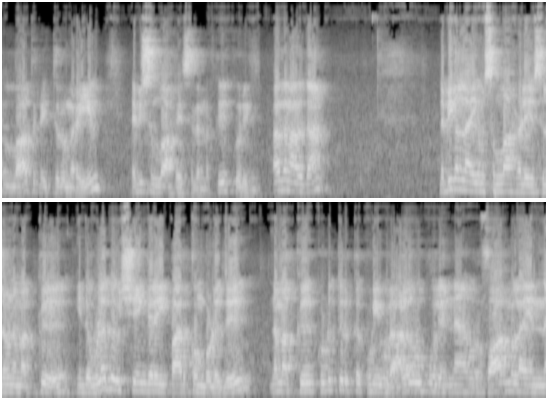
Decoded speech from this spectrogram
அல்லாஹ் தன்னுடைய திருமறையில் நபி ஸல்லல்லாஹு அலிஸ்லமுக்கு கூறினார் அதனால்தான் நபிகள் நாயகம் ஸல்லல்லாஹு அலிஸ்லம் நமக்கு இந்த உலக விஷயங்களை பார்க்கும் பொழுது நமக்கு கொடுத்திருக்கக்கூடிய ஒரு அளவுகோல் என்ன ஒரு ஃபார்முலா என்ன?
